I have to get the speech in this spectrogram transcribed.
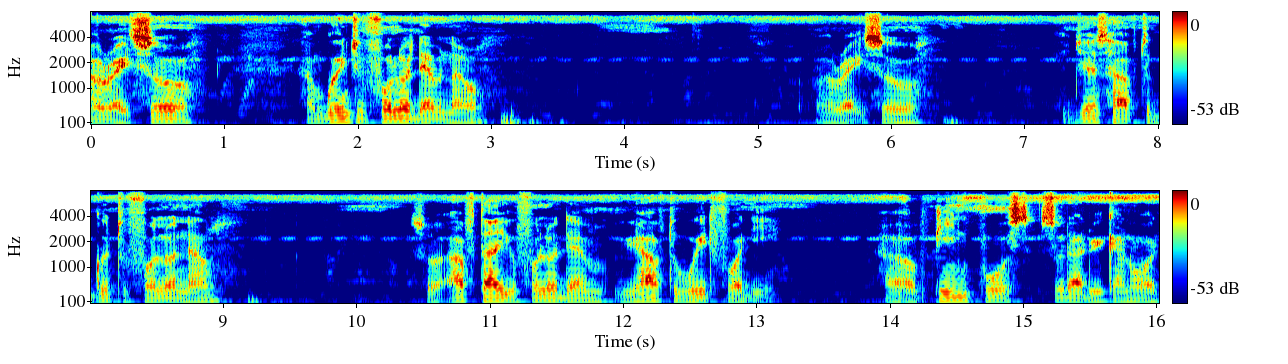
all right so i'm going to follow them now. All right so you just have to go to follow now. So after you follow them you have to wait for the uh, pin post so that we can what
